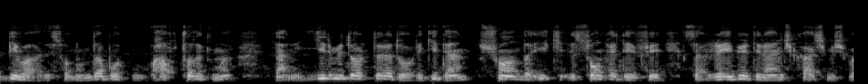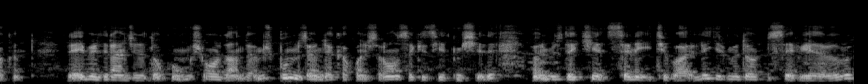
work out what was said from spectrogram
bir vade sonunda bu haftalık mı yani 24'lere doğru giden şu anda ilk son hedefi mesela R1 direnci kaçmış bakın. R1 direncine dokunmuş oradan dönmüş. Bunun üzerinde kapanışlar 18.77 önümüzdeki sene itibariyle 24 seviyelere doğru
